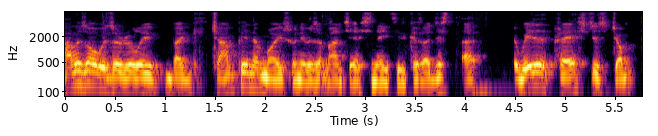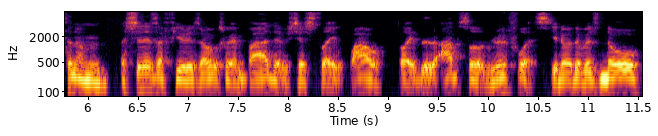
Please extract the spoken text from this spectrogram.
I was always a really big champion of Moyes when he was at Manchester United because I just I, the way the press just jumped on him as soon as a few results went bad, it was just like wow, like the absolute ruthless. You know, there was no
